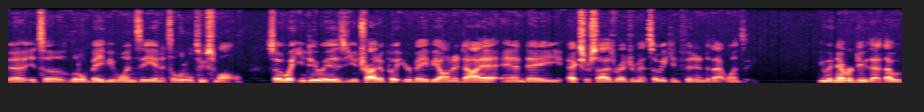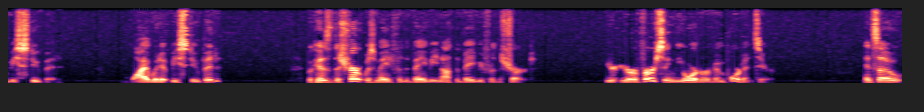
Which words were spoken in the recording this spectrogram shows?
uh, it's a little baby onesie and it's a little too small. So what you do is you try to put your baby on a diet and a exercise regimen so he can fit into that onesie. You would never do that. That would be stupid. Why would it be stupid? Because the shirt was made for the baby, not the baby for the shirt. You're, you're reversing the order of importance here. And so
